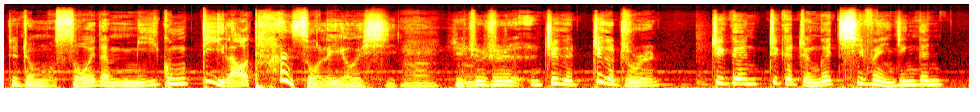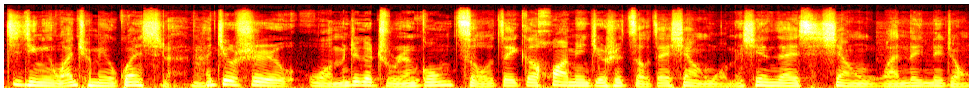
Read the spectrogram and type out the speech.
这种所谓的迷宫地牢探索类游戏。嗯，也就是这个这个主人这跟这个整个气氛已经跟寂静岭完全没有关系了，嗯。它就是我们这个主人公走这个画面，就是走在像我们现在像玩的那种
